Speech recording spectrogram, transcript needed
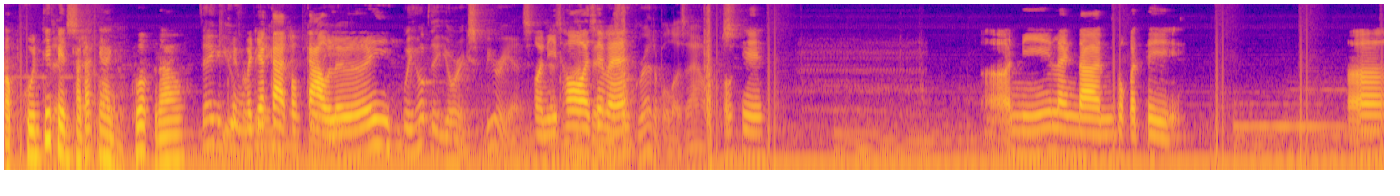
ขอบคุณที่เป็นพนักงานของพวกเรา ถึงบรรยากาศเก่าๆเลยวันนี้ท่อใช่ไหมโอเค อันนี้แรงดันปกติอ่า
